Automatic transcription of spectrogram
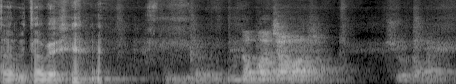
Tabi tabi. Burada baca var. Şurada var.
